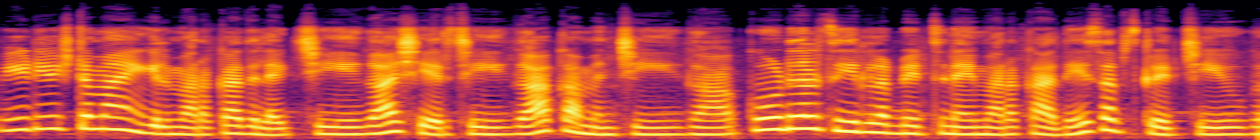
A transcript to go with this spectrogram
വീഡിയോ ഇഷ്ടമായെങ്കിൽ മറക്കാതെ ലൈക്ക് ചെയ്യുക ഷെയർ ചെയ്യുക കമന്റ് ചെയ്യുക. കൂടുതൽ സീരിയൽ അപ്ഡേറ്റ്സിനായി മറക്കാതെ സബ്സ്ക്രൈബ് ചെയ്യുക.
